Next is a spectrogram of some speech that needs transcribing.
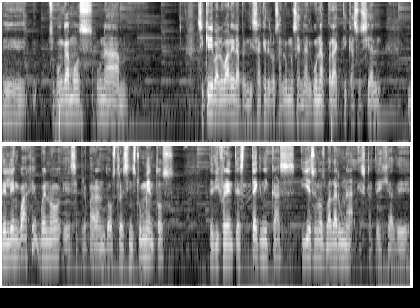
Eh, supongamos una... Si quiere evaluar el aprendizaje de los alumnos en alguna práctica social del lenguaje, bueno, eh, se preparan dos, tres instrumentos de diferentes técnicas y eso nos va a dar una estrategia de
